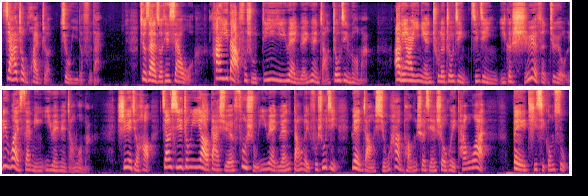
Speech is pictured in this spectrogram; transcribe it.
加重患者就医的负担。就在昨天下午，哈医大附属第一医院原院长周进落马。二零二一年，除了周进，仅仅一个十月份就有另外三名医院院长落马。十月九号，江西中医药大学附属医院原党委副书记、院长熊汉鹏涉嫌受贿贪污案被提起公诉。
